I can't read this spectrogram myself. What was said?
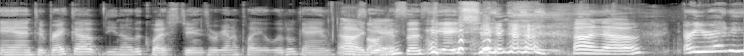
And to break up, you know, the questions, we're gonna play a little game. Oh, song dear. association. oh no. Are you ready?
